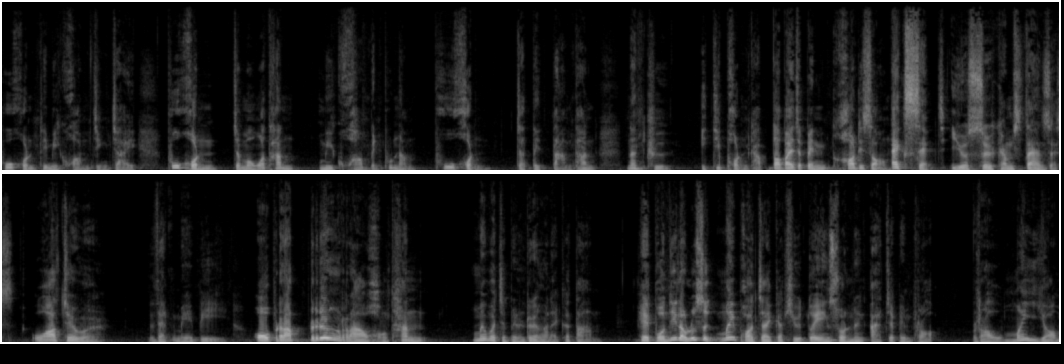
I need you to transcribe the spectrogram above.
ผู้คนที่มีความจริงใจ ผู้คนจะมองว่าท่านมีความเป็นผู้นำผู้คนจะติดตามท่าน นั่นคืออิทธิพลครับ ต่อไปจะเป็นข้อที่ 2 accept your circumstances whatever that may be โอบรับเรื่องราวของท่าน ไม่ว่าจะเป็นเรื่องอะไรก็ตาม เหตุผลที่เรารู้สึกไม่พอใจกับชีวิตตัวเองส่วนหนึ่งอาจจะเป็นเพราะเราไม่ยอม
